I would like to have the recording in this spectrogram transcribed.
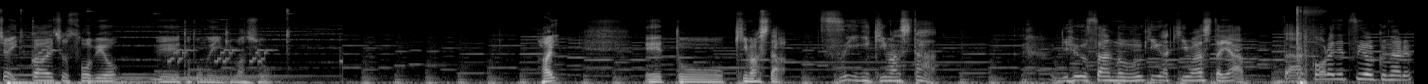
じゃあ一回ちょっと装備を、えー、整えいきましょう。はい。えっ、ー、と来ました。ついに来ました。硫酸の武器が来ました。やったこれで強くなる。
